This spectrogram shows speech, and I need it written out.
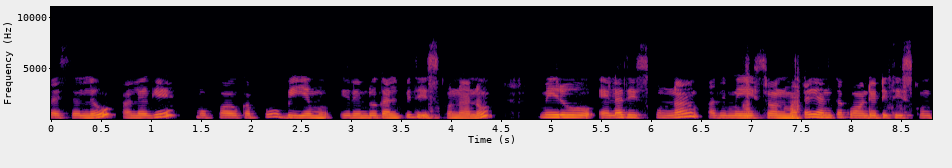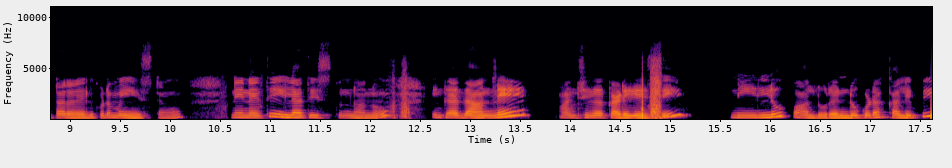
పెసలు, అలాగే ముప్పావు కప్పు బియ్యము ఈ రెండు కలిపి తీసుకున్నాను. మీరు ఎలా తీసుకున్నా అది మీ ఇష్టం అనమాట. ఎంత క్వాంటిటీ తీసుకుంటారనేది కూడా మీ ఇష్టం. నేనైతే ఇలా తీసుకున్నాను. ఇంకా దాన్నే మంచిగా కడిగేసి నీళ్ళు, పాలు రెండు కూడా కలిపి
